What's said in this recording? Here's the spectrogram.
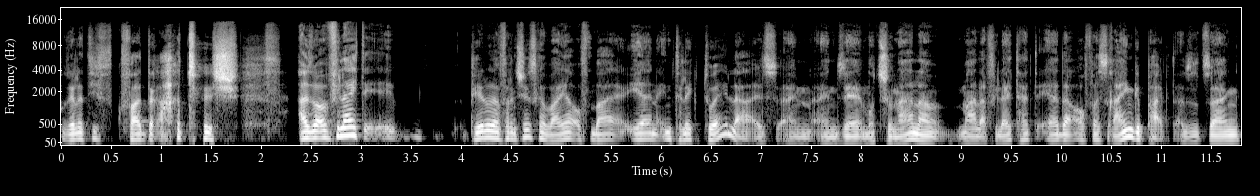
relativ quadratisch. Also vielleicht, äh, Piero da Francesca war ja offenbar eher ein Intellektueller als ein, ein sehr emotionaler Maler. Vielleicht hat er da auch was reingepackt. Also sozusagen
